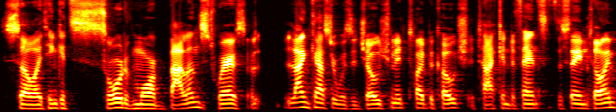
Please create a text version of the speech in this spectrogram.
So I think it's sort of more balanced. Whereas Lancaster was a Joe Schmidt type of coach, attack and defense at the same time.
